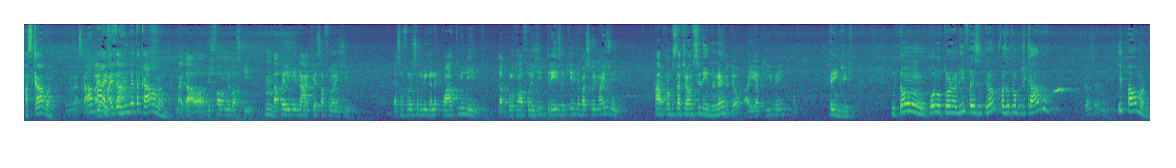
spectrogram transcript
As cavas? O problema é as cavas. Rapaz, mas, mas mas dá. aguenta cava, mano. Mas dá, ó, deixa eu falar um negócio aqui. Hum. Dá pra eliminar aqui essa flange. Essa flange, se eu não me engano, é 4mm. Dá pra colocar uma flange de 3 aqui, ele já vai subir mais um. Ah, pra não precisar tirar no cilindro, né? Entendeu? Aí aqui vem. Entendi. Então, pôr no torno ali, fazer esse trampo, fazer o trampo de cava Fica zero, mano. e pau, mano.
